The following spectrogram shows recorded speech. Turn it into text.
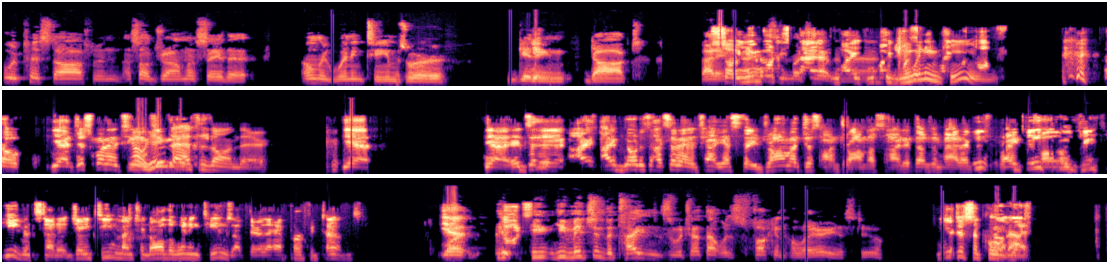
were, were pissed off, and I saw drama say that only winning teams were getting docked. I So you didn't noticed that more Mike, that. Mike was, Winning teams. So yeah, just winning the teams. No, his even though- ass is on there. Yeah, yeah. It's uh, I I've noticed. I said it in the chat yesterday. Drama just on drama side. It doesn't matter if it's right. wrong. JT, JT even said it. JT mentioned all the winning teams up there that have perfect tens. Yeah, he he mentioned the Titans, which I thought was fucking hilarious too. You're just a cool guy.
